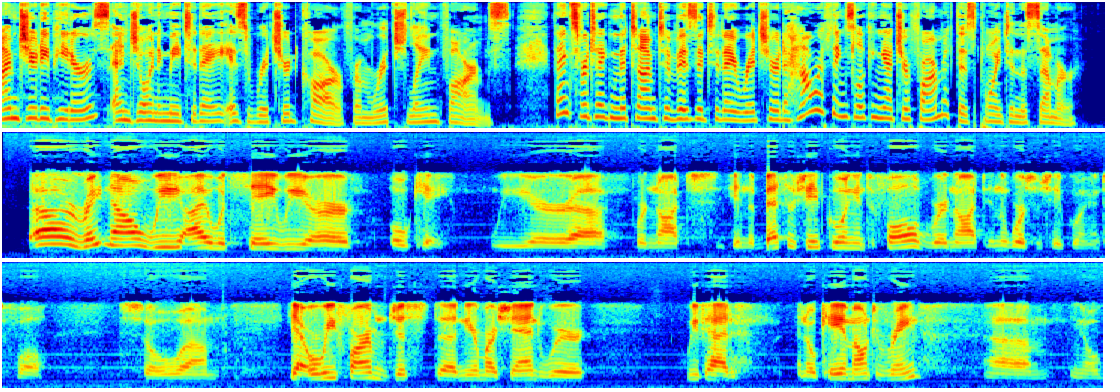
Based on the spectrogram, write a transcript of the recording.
I'm Judy Peters, and joining me today is Richard Carr from Rich Lane Farms. Thanks for taking the time to visit today, Richard. How are things looking at your farm at this point in the summer? Uh, right now, we I would say we are okay. We are uh, we're not in the best of shape going into fall. We're not in the worst of shape going into fall. So um, yeah, where we farm just uh, near Marchand, where we've had an okay amount of rain. Um, you know,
